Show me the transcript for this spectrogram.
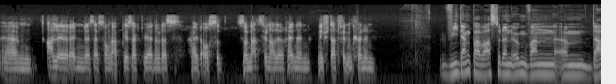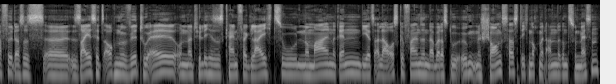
ähm, alle Rennen der Saison abgesagt werden oder dass halt auch so, so nationale Rennen nicht stattfinden können. Wie dankbar warst du dann irgendwann ähm, dafür, dass es, äh, sei es jetzt auch nur virtuell und natürlich ist es kein Vergleich zu normalen Rennen, die jetzt alle ausgefallen sind, aber dass du irgendeine Chance hast, dich noch mit anderen zu messen?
